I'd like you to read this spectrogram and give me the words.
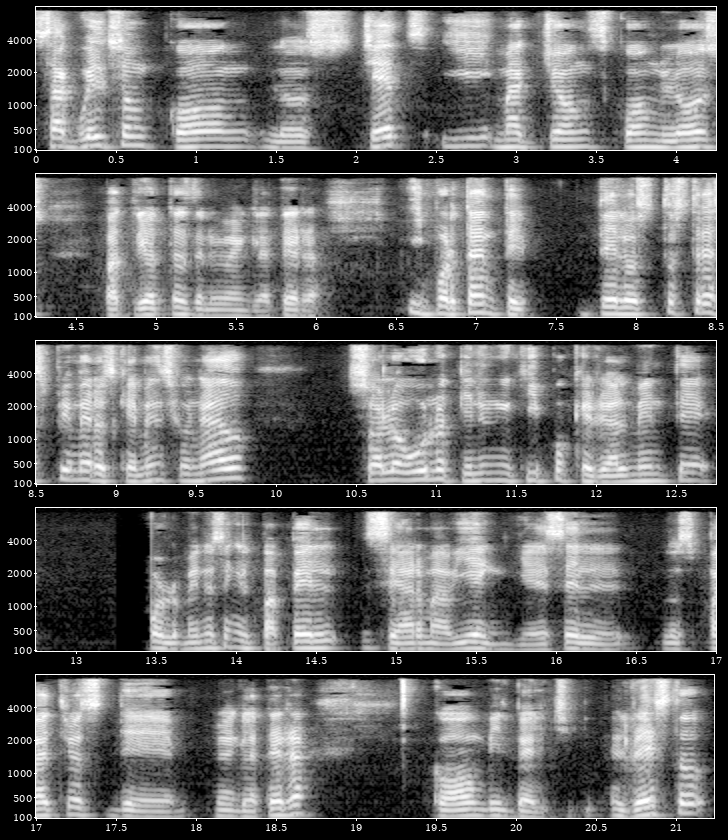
Zach Wilson con los Jets y Mac Jones con los Patriotas de Nueva Inglaterra. Importante, de los estos tres primeros que he mencionado, solo uno tiene un equipo que realmente, por lo menos en el papel, se arma bien y es el, los Patriots de Nueva Inglaterra con Bill Belichick. El resto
